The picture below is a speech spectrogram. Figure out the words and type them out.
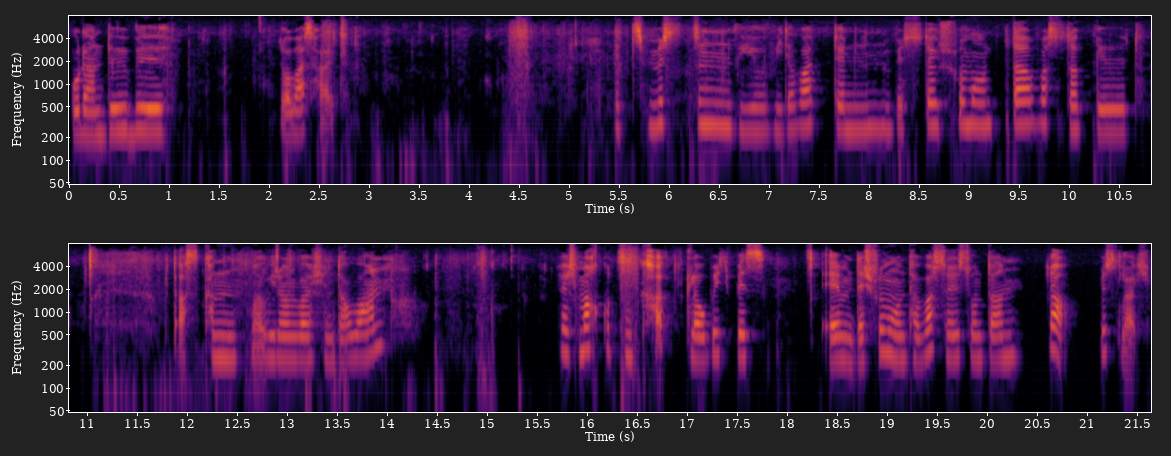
Oder ein Döbel. Sowas halt. Jetzt müssten wir wieder warten, bis der Schwimmer unter Wasser geht. Das kann mal wieder ein Weilchen dauern. Ja, ich mache kurz einen Cut, glaube ich, bis ähm, der Schwimmer unter Wasser ist und dann, ja, bis gleich.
